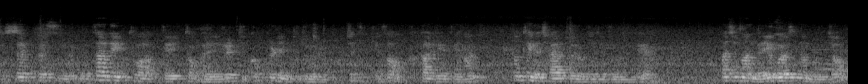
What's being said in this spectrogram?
JuiceFS는 메타데이터와 데이터 관리를 디커플링 구조를 채택해서 각각에 대한 선택을 자율적으로 제공되는데요. 하지만 네이버에서는 먼저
